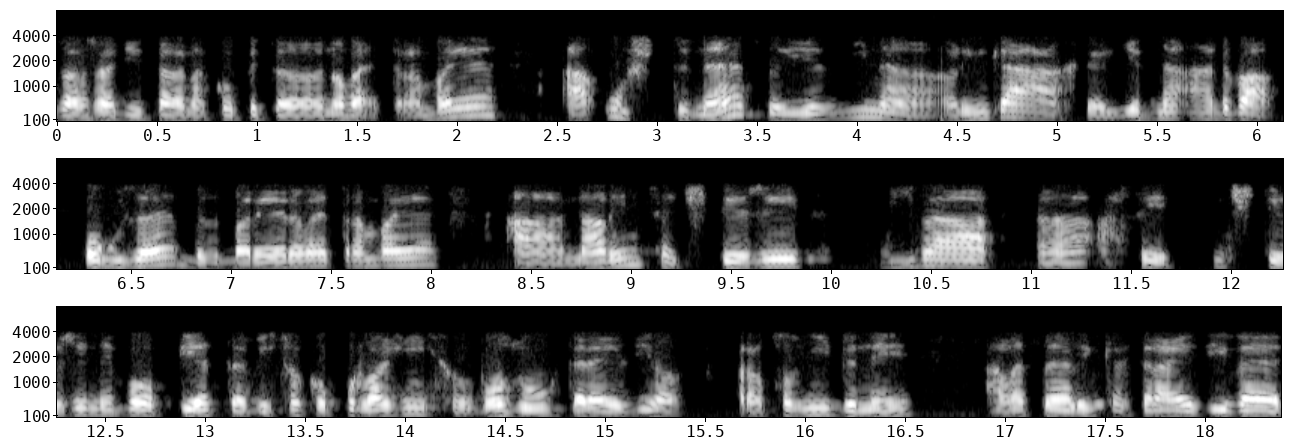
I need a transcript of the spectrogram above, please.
zařadit a nakoupit nové tramvaje a už dnes jezdí na linkách 1 a 2 pouze bezbariérové tramvaje a na lince 4 bývá asi čtyři nebo pět vysokopodlažních vozů, které jezdí v pracovní dny ale to je linka, která jezdí ve eh,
